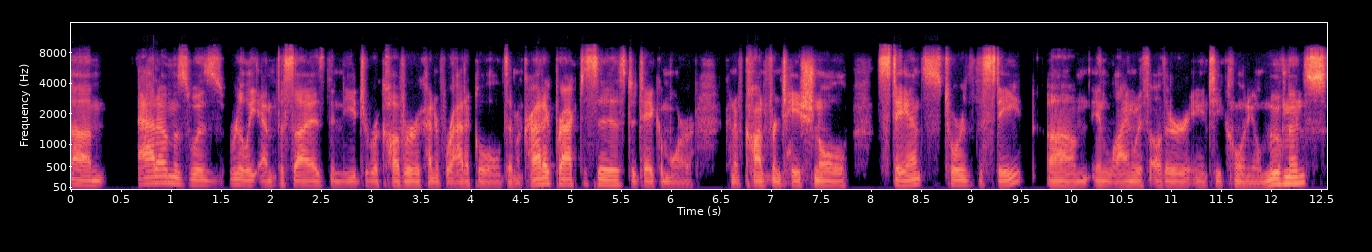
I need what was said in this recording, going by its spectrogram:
um, Adams was really emphasized the need to recover kind of radical democratic practices, to take a more kind of confrontational stance towards the state um, in line with other anti-colonial movements.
